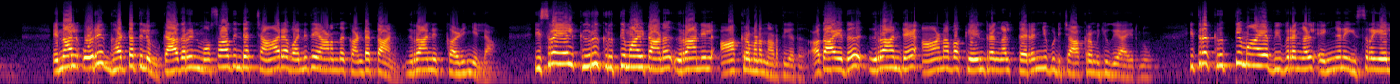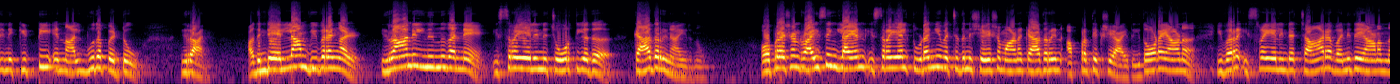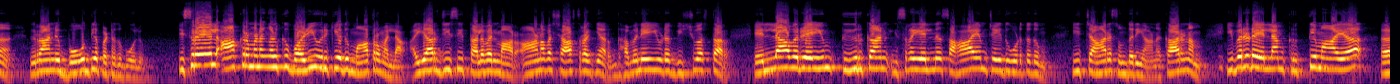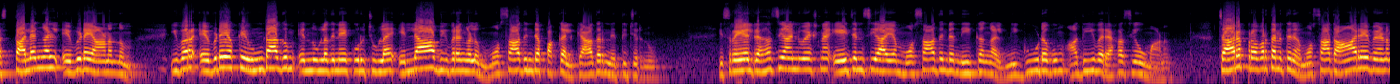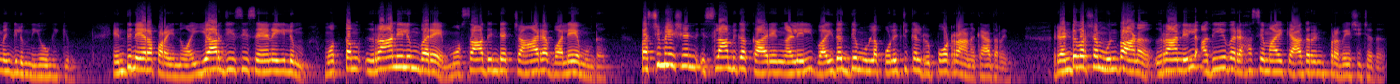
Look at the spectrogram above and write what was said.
എന്നാൽ ഒരു ഘട്ടത്തിലും കാതറിൻ മൊസാദിന്റെ ചാര വനിതയാണെന്ന് കണ്ടെത്താൻ ഇറാന് കഴിഞ്ഞില്ല. ഇസ്രയേൽ കിറു കൃത്യമായിട്ടാണ് ഇറാനിൽ ആക്രമണം നടത്തിയത്. അതായത് ഇറാന്റെ ആണവ കേന്ദ്രങ്ങൾ തെരഞ്ഞുപിടിച്ച് ആക്രമിക്കുകയായിരുന്നു. ഇത്ര കൃത്യമായ വിവരങ്ങൾ എങ്ങനെ ഇസ്രയേലിന് കിട്ടി എന്ന് അത്ഭുതപ്പെട്ടു ഇറാൻ. അതിന്റെ എല്ലാം വിവരങ്ങൾ ഇറാനിൽ നിന്ന് തന്നെ ഇസ്രയേലിന് ചോർത്തിയത് കാദറിനായിരുന്നു ഓപ്പറേഷൻ റൈസിംഗ് ലയൺ ഇസ്രയേൽ തുടങ്ങി വെച്ചതിന് ശേഷമാണ് കാതറിൻ അപ്രത്യക്ഷയായത്. ഇതോടെയാണ് ഇവർ ഇസ്രയേലിന്റെ ചാര വനിതയാണെന്ന് ഇറാന് ബോധ്യപ്പെട്ടതുപോലും ഇസ്രയേൽ ആക്രമണങ്ങൾക്ക് വഴിയൊരുക്കിയത് മാത്രമല്ല ഐ ആർ ജി സി തലവന്മാർ ആണവ ശാസ്ത്രജ്ഞർ ഖമനേയുടെ വിശ്വസ്തർ എല്ലാവരെയും തീർക്കാൻ ഇസ്രയേലിന് സഹായം ചെയ്തു കൊടുത്തതും ഈ ചാരസുന്ദരിയാണ്. കാരണം ഇവരുടെ എല്ലാം കൃത്യമായ സ്ഥലങ്ങൾ എവിടെയാണെന്നും ഇവർ എവിടെയൊക്കെ ഉണ്ടാകും എന്നുള്ളതിനെക്കുറിച്ചുള്ള എല്ലാ വിവരങ്ങളും മൊസാദിന്റെ പക്കൽ ഖാദറിനെത്തിച്ചിരുന്നു ഇസ്രയേൽ രഹസ്യാന്വേഷണ ഏജൻസിയായ മൊസാദിന്റെ നീക്കങ്ങൾ നിഗൂഢവും അതീവ രഹസ്യവുമാണ്. ചാരപ്രവർത്തനത്തിന് മൊസാദ് ആരെ വേണമെങ്കിലും നിയോഗിക്കും. എന്തിനേറെ പറയുന്നു? ഐ ആർ ജി സി സേനയിലും മൊത്തം ഇറാനിലും വരെ മൊസാദിന്റെ ചാരവലയമുണ്ട്. പശ്ചിമേഷ്യൻ ഇസ്ലാമിക കാര്യങ്ങളിൽ വൈദഗ്ധ്യമുള്ള പൊളിറ്റിക്കൽ റിപ്പോർട്ടറാണ് കാതറിൻ രണ്ടു വർഷം മുൻപാണ് ഇറാനിൽ അതീവ രഹസ്യമായി കാതറിൻ പ്രവേശിച്ചത്.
